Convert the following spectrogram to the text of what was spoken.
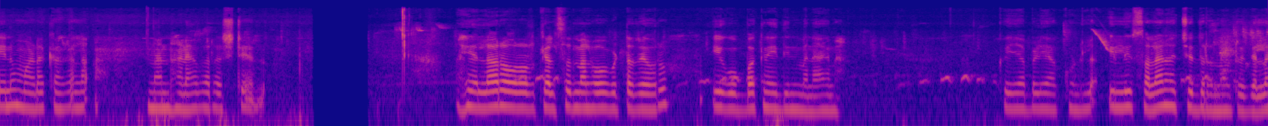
ಏನೂ ಮಾಡೋಕ್ಕಾಗಲ್ಲ. ನನ್ನ ಹಣೆ ಬರೋಷ್ಟೇ ಅದು. ಎಲ್ಲರೂ ಅವ್ರವ್ರ ಕೆಲಸದ ಮೇಲೆ ಹೋಗ್ಬಿಟ್ಟಾರೆ ಅವರು. ಈಗ ಒಬ್ಬಕ್ಕನೇ ಇದ್ದೀನಿ ಮನ್ಯಾಗನ. ಕೈಯ ಬಳಿ ಹಾಕ್ಕೊಂಡಿಲ್ಲ ಇಲ್ಲಿ ಸಲನ ಹಚ್ಚಿದ್ರು ನೋಡ್ರಿ, ಇದೆಲ್ಲ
